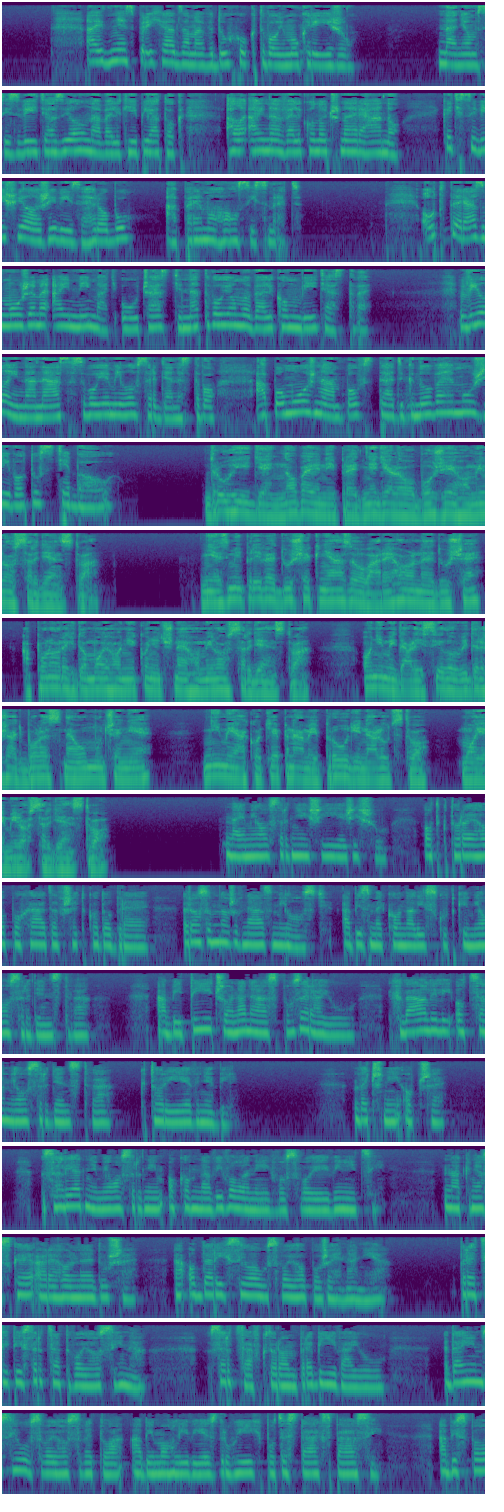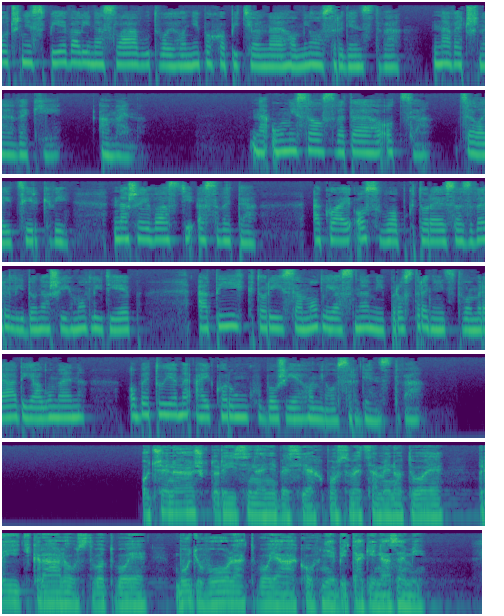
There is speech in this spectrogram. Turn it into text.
aj dnes prichádzame v duchu k Tvojmu krížu. Na ňom si zvíťazil na Veľký piatok, ale aj na veľkonočné ráno, keď si vyšiel živý z hrobu a premohol si smrť. Odteraz môžeme aj my mať účasť na Tvojom veľkom víťazstve. Vylej na nás svoje milosrdenstvo a pomôž nám povstať k novému životu s Tebou. Druhý deň novény pred nedelou Božieho milosrdenstva. Dnes mi prive duše kňazov a reholné duše a ponor ich do môjho nekonečného milosrdenstva. Oni mi dali silu vydržať bolesné umúčenie, nimi ako tepnami prúdi na ľudstvo moje milosrdenstvo. Najmilosrdnejší Ježišu, od ktorého pochádza všetko dobré, rozmnož v nás milosť, aby sme konali skutky milosrdenstva, aby tí, čo na nás pozerajú, chválili Otca milosrdenstva, ktorý je v nebi. Večný oče, zhliadne milosrdným okom na vyvolených vo svojej vinici, na kňazské a reholné duše a oddar ich silou svojho požehnania. Precity srdca tvojho syna, srdca, v ktorom prebývajú, daj im silu svojho svetla, aby mohli viesť druhých po cestách spásy, aby spoločne spievali na slávu tvojho nepochopiteľného milosrdenstva na večné veky. Amen. Na úmysel svätého Otca, celej cirkvi, našej vlasti a sveta, ako aj osôb, ktoré sa zverili do našich modlitieb a tých, ktorí sa modlia s nami prostredníctvom Rádia Lumen, obetujeme aj korunku Božieho milosrdenstva. Oče náš, ktorý si na nebesiach, posvedca meno Tvoje, príď kráľovstvo Tvoje, buď vôľa Tvoja ako v nebi, tak i na zemi.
